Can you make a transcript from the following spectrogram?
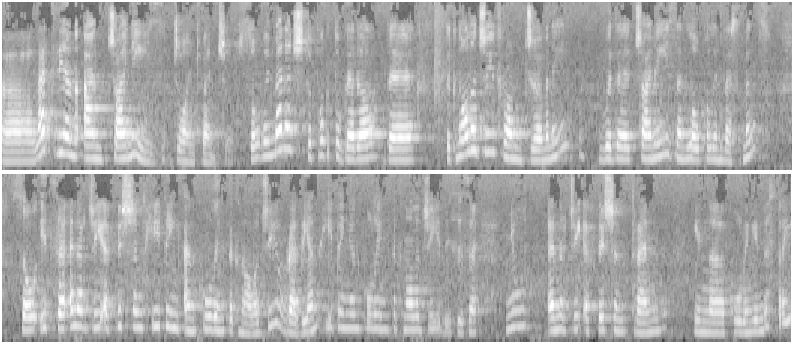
uh, Latvian, and Chinese joint venture. So we managed to put together the technology from Germany with the Chinese and local investments so it's an energy efficient heating and cooling technology, radiant heating and cooling technology. This is a new energy efficient trend in uh, cooling industry.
